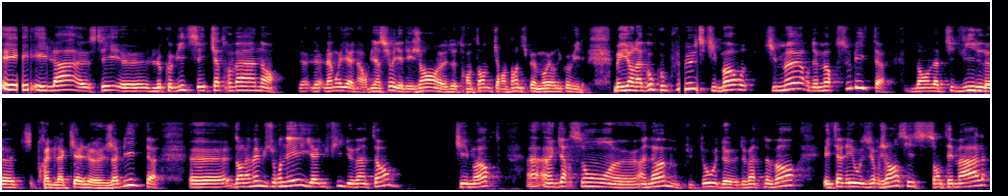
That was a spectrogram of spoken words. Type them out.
Et, là, euh, le Covid, c'est 81 ans la, moyenne. Alors bien sûr, il y a des gens de 30 ans, de 40 ans qui peuvent mourir du Covid. Mais il y en a beaucoup plus qui, meurent, qui meurent de mort subite. Dans la petite ville près de laquelle j'habite, dans la même journée, il y a une fille de 20 ans qui est morte. Un, garçon, euh, un homme plutôt de, de, 29 ans, est allé aux urgences, il se sentait mal.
